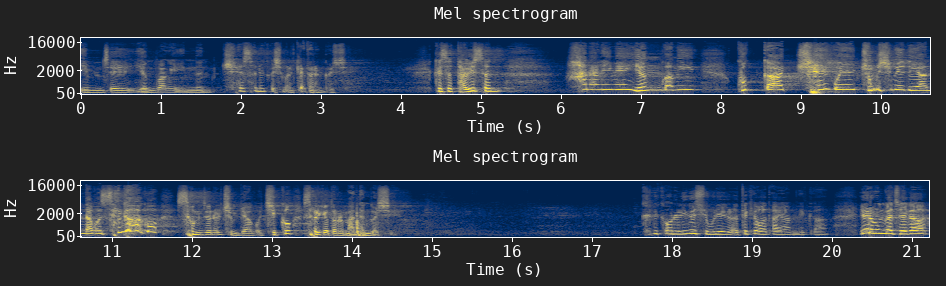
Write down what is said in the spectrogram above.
임재의 영광에 있는 최선의 것임을 깨달은 것이에요. 그래서 다윗은 하나님의 영광이 국가 최고의 중심에 되어야 한다고 생각하고 성전을 준비하고 짓고 설교도를 만든 것이에요. 그러니까 오늘 이것이 우리에게 어떻게 와닿아야 합니까? 여러분과 제가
